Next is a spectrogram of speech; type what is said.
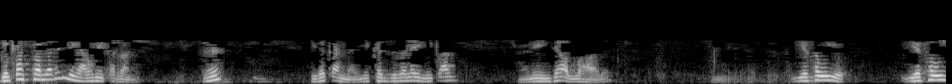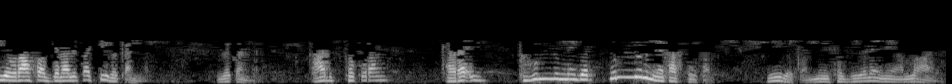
ገብታችኋል አይደል? ይሄ አሁን የቀራ ነው እ ይበቃናል። እኔ ከዚህ በላይ ኒቃብ እኔ እንጃ አላህ አለ የሰውየው የሰውየው ራሱ አገላለጻቸው ይበቃናል ይበቃናል። ከሐዲስ ከቁርአን ከራእይ ከሁሉም ነገር ሁሉንም ነካክተውታል። ይህ በቃ ከዚህ በላይ እኔ አላህ አለ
